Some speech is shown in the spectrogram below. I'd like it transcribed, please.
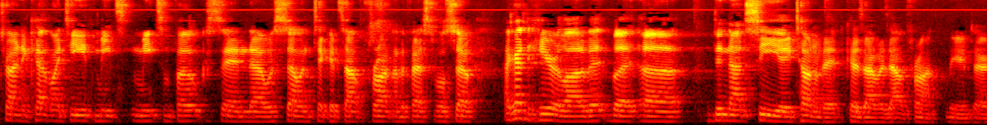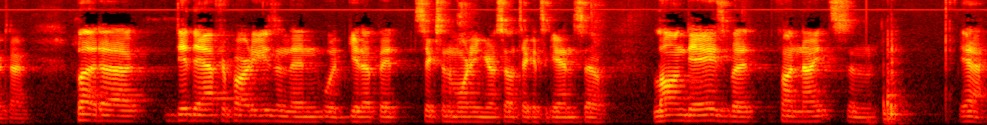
trying to cut my teeth, meet meet some folks, and uh, was selling tickets out front of the festival. So I got to hear a lot of it, but uh, did not see a ton of it because I was out front the entire time. But uh, did the after parties and then would get up at six in the morning, go sell tickets again. So long days, but fun nights, and yeah,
